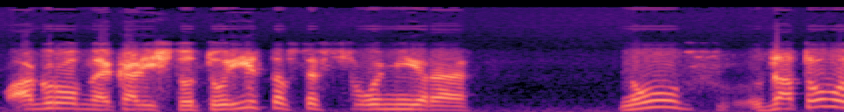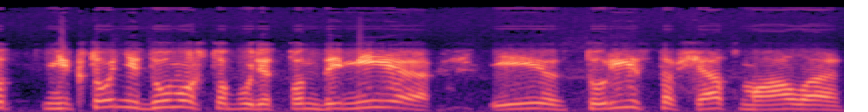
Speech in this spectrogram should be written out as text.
огромное количество туристов со всего мира – ну, зато вот никто не думал, что будет пандемия, и туристов сейчас мало.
